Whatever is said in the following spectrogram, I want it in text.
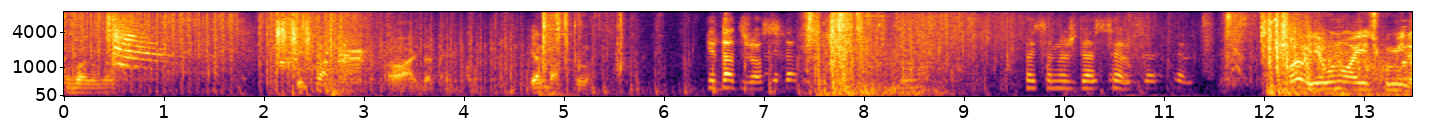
Îl văd, îl văd. E spate. Ai, da, că încolo. E albastru ăla. E dat jos. Stai să nu-și dea self. Bă, e unul aici cu mine.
